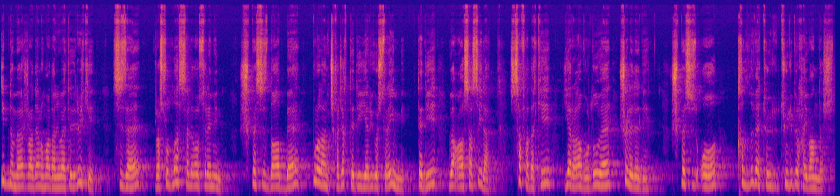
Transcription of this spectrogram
İbn Ömer radıyallahu rivayet edilir ki size Resulullah sallallahu aleyhi ve sellemin şüphesiz Dabbe buradan çıkacak dediği yeri göstereyim mi? dedi ve asasıyla Safa'daki yarağa vurdu ve şöyle dedi. Şüphesiz o kıllı ve tüylü, tüylü bir hayvandır.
